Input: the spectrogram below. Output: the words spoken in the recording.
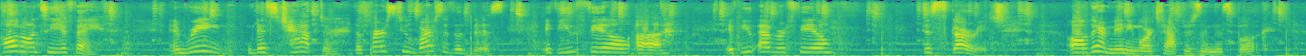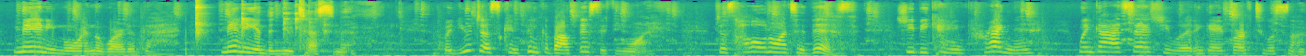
Hold on to your faith and read this chapter, the first two verses of this. If you feel, uh, if you ever feel discouraged, oh, there are many more chapters in this book, many more in the Word of God, many in the New Testament. But you just can think about this if you want. Just hold on to this. She became pregnant when God said she would and gave birth to a son.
